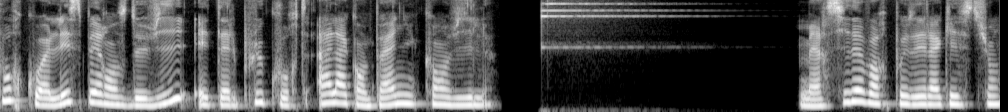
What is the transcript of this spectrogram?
Pourquoi l'espérance de vie est-elle plus courte à la campagne qu'en ville? Merci d'avoir posé la question.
